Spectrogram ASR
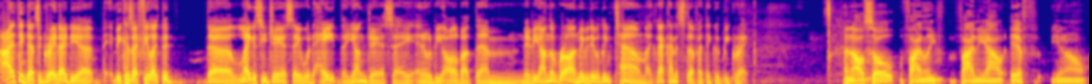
I think that's a great idea because I feel like the the legacy JSA would hate the young JSA, and it would be all about them maybe on the run. Maybe they would leave town, like that kind of stuff. I think would be great. And also finally finding out if, you know,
